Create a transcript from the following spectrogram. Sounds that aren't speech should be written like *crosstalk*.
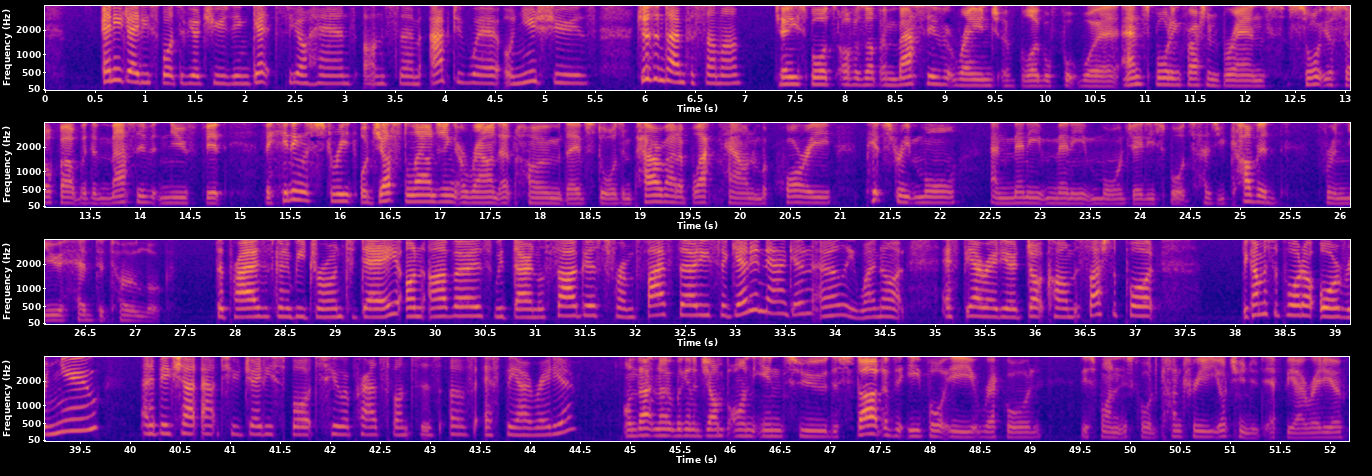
Any JD Sports of your choosing gets your hands on some activewear or new shoes just in time for summer. JD Sports offers up a massive range of global footwear and sporting fashion brands. Sort yourself out with a massive new fit for hitting the street or just lounging around at home. They have stores in Parramatta, Blacktown, Macquarie, Pitt Street Mall, and many, many more. JD Sports has you covered for a new head to toe look. The prize is going to be drawn today on Arvos with Darren Lasagas from 5.30, so get in now, get in early, why not? fbiradio.com slash support, become a supporter or renew, and a big shout out to JD Sports who are proud sponsors of FBI Radio. On that note, we're going to jump on into the start of the E4E record. This one is called Country. You're tuned into FBI Radio.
